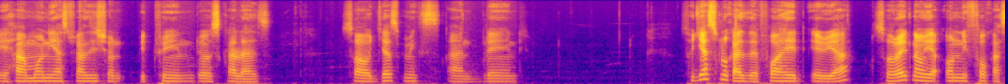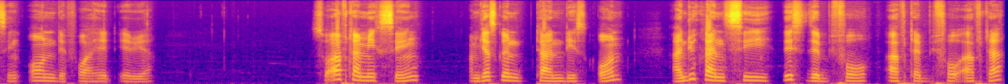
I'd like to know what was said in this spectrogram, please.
a harmonious transition between those colors. So i'll just mix and blend. So just look at the forehead area. So right now we are only focusing on the forehead area. So after mixing i'm just going to turn this on. And you can see this is the before after before after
